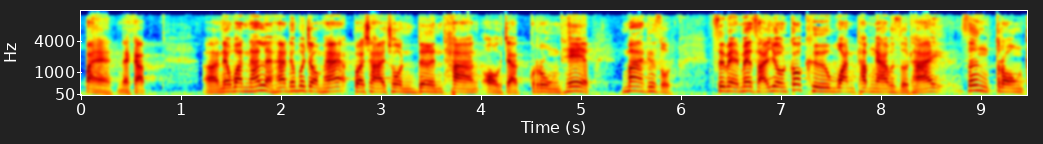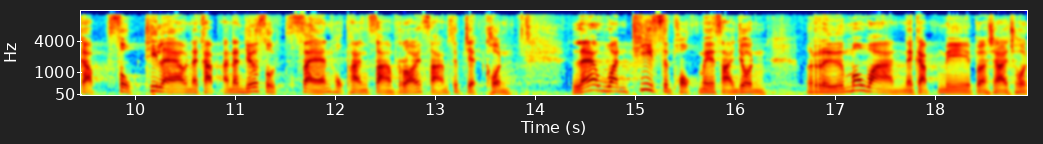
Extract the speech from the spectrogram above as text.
68 นะครับในวันนั้นแหละฮะท่านผู้ชมฮะประชาชนเดินทางออกจากกรุงเทพมากที่สุด 11 เมษายนก็คือวันทำงานวันสุดท้าย ซึ่งตรงกับศุกร์ที่แล้วนะครับ อันนั้นเยอะสุด 16,337 คน และวันที่ 16 เมษายน หรือเมื่อวานนะครับมีประชาชน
